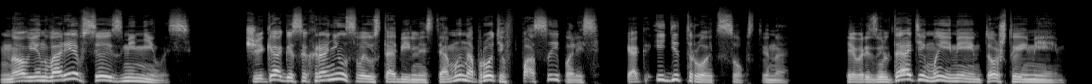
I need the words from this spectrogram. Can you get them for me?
Но в январе все изменилось. Чикаго сохранил свою стабильность, а мы, напротив, посыпались, как и Детройт, собственно. И в результате мы имеем то, что имеем.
